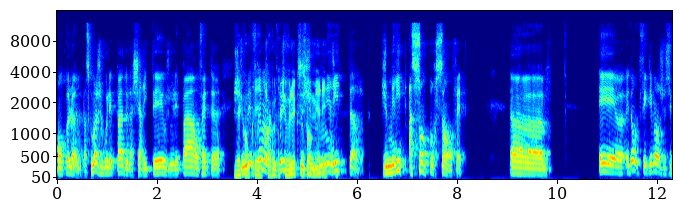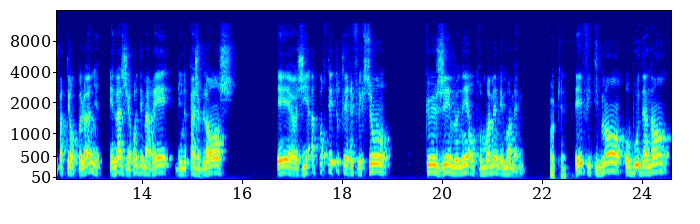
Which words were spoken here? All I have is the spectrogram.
en Pologne. Parce que moi, je voulais pas de la charité ou je voulais pas, en fait, J'ai je voulais compris. vraiment Tu un voulais, truc tu voulais que ce soit mérite. mérite. Je mérite à 100%, en fait. Euh, et, euh, et donc, effectivement, je suis parti en Pologne et là, j'ai redémarré d'une page blanche et euh, j'y ai apporté toutes les réflexions que j'ai menées entre moi-même et moi-même. Ok. Et effectivement, au bout d'un an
